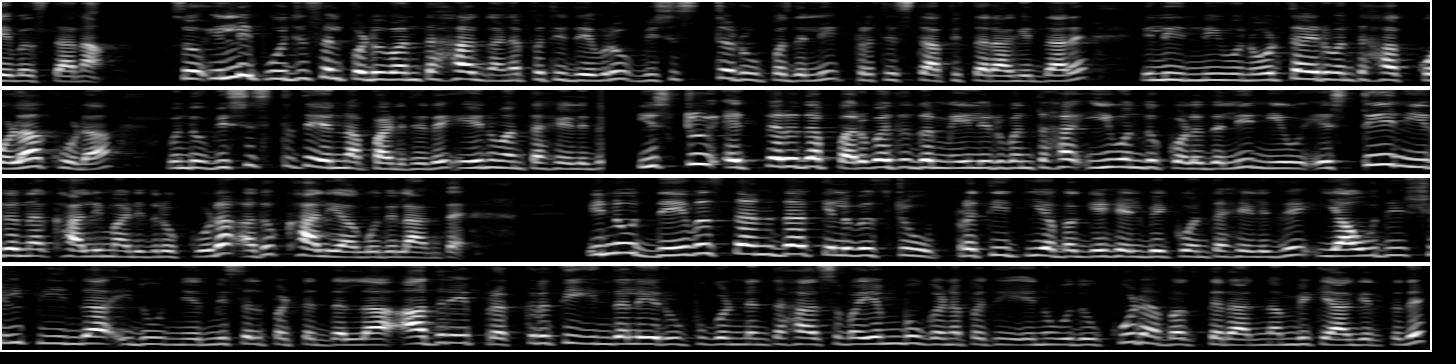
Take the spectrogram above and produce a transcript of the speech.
ದೇವಸ್ಥಾನ. ಸೊ ಇಲ್ಲಿ ಪೂಜಿಸಲ್ಪಡುವಂತಹ ಗಣಪತಿ ದೇವರು ವಿಶಿಷ್ಟ ರೂಪದಲ್ಲಿ ಪ್ರತಿಷ್ಠಾಪಿತರಾಗಿದ್ದಾರೆ. ಇಲ್ಲಿ ನೀವು ನೋಡ್ತಾ ಇರುವಂತಹ ಕೊಳ ಕೂಡ ಒಂದು ವಿಶಿಷ್ಟತೆಯನ್ನ ಪಡೆದಿದೆ. ಏನು ಅಂತ ಹೇಳಿದ್ರೆ, ಇಷ್ಟು ಎತ್ತರದ ಪರ್ವತದ ಮೇಲಿರುವಂತಹ ಈ ಒಂದು ಕೊಳದಲ್ಲಿ ನೀವು ಎಷ್ಟೇ ನೀರನ್ನ ಖಾಲಿ ಮಾಡಿದರೂ ಕೂಡ ಅದು ಖಾಲಿ ಆಗೋದಿಲ್ಲ ಅಂತೆ. ಇನ್ನು ದೇವಸ್ಥಾನದ ಕೆಲವಷ್ಟು ಪ್ರತೀತಿಯ ಬಗ್ಗೆ ಹೇಳಬೇಕು ಅಂತ ಹೇಳಿದ್ರೆ, ಯಾವುದೇ ಶಿಲ್ಪಿಯಿಂದ ಇದು ನಿರ್ಮಿಸಲ್ಪಟ್ಟದ್ದಲ್ಲ, ಆದರೆ ಪ್ರಕೃತಿಯಿಂದಲೇ ರೂಪುಗೊಂಡಂತಹ ಸ್ವಯಂಭು ಗಣಪತಿ ಎನ್ನುವುದು ಕೂಡ ಭಕ್ತರ ನಂಬಿಕೆ ಆಗಿರ್ತದೆ.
